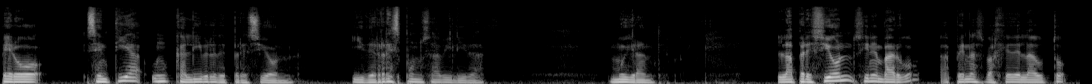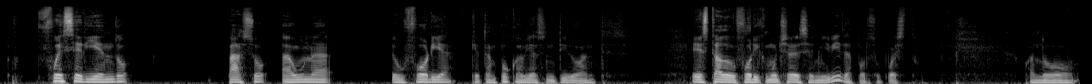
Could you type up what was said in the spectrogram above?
pero sentía un calibre de presión y de responsabilidad muy grande. La presión, sin embargo, apenas bajé del auto, fue cediendo paso a una euforia que tampoco había sentido antes. He estado eufórico muchas veces en mi vida, por supuesto. Cuando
